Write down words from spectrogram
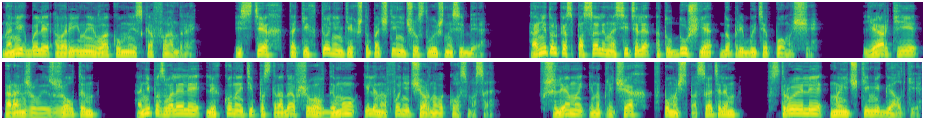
На них были аварийные вакуумные скафандры. Из тех, таких тоненьких, что почти не чувствуешь на себе. Они только спасали носителя от удушья до прибытия помощи. Яркие, оранжевые с желтым, они позволяли легко найти пострадавшего в дыму или на фоне черного космоса. В шлемы и на плечах, в помощь спасателям, Встроили маячки-мигалки,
